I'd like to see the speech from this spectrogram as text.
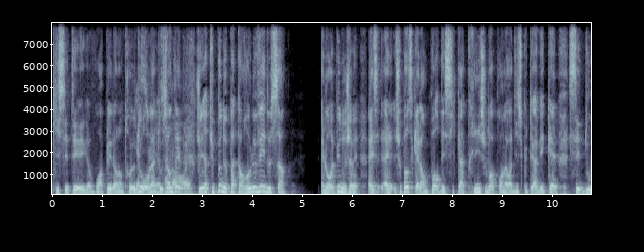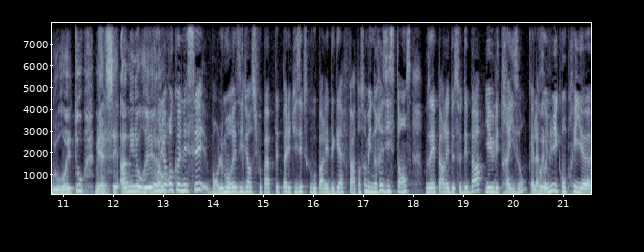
qui s'était, vous vous rappelez, dans l'entre-deux-tours, on l'a tous en tête. Je veux dire, tu peux ne pas t'en relever de ça. Elle aurait pu ne jamais. je pense qu'elle emporte des cicatrices. Je vois pour en avoir discuté avec elle, c'est douloureux et tout, mais elle s'est améliorée. Vous lui reconnaissez, bon, le mot résilience, il faut pas peut-être pas l'utiliser parce que vous parlez des guerres, faire attention, mais une résistance. Vous avez parlé de ce débat. Il y a eu les trahisons qu'elle a connues, y compris euh,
